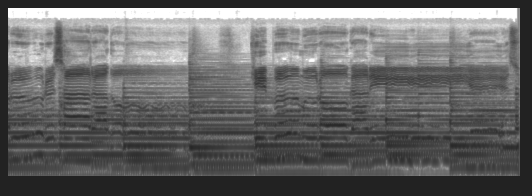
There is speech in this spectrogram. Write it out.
하루를 살아도 기쁨으로 가리 예수.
